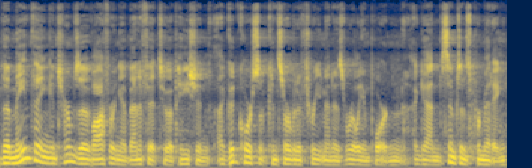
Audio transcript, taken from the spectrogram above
The main thing in terms of offering a benefit to a patient, a good course of conservative treatment is really important. Again, symptoms permitting.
